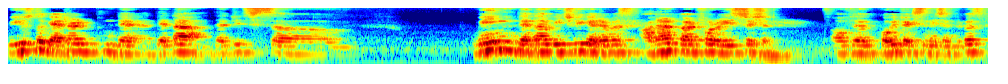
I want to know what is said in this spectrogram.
we used to gather the data that is uh, main data which we gather was Aadhaar card for registration of the COVID vaccination because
